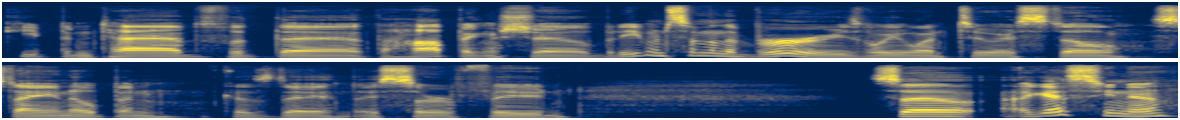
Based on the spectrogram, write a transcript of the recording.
keeping tabs with the the hopping show. But even some of the breweries we went to are still staying open because they they serve food. So I guess you know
